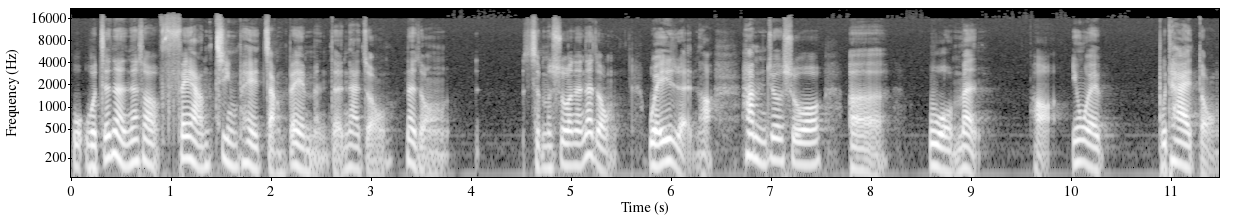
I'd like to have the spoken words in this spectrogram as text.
我我真的那时候非常敬佩长辈们的那种那种怎么说呢？那种为人啊，他们就说，呃，我们好，因为。不太懂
